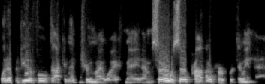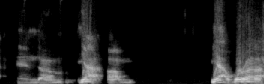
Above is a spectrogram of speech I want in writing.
what a beautiful documentary my wife made. I'm so so proud of her for doing that. And um, yeah, um, yeah, we're uh,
